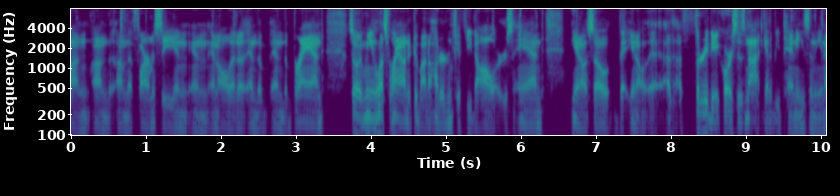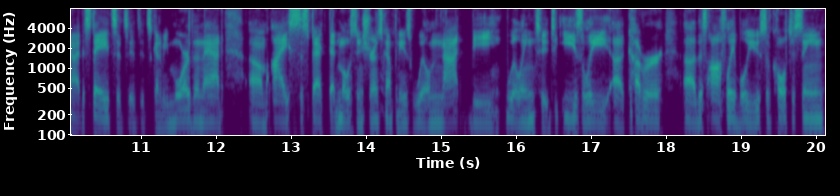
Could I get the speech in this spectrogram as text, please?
on on the, on the pharmacy and, and and all that uh, and the and the brand. So I mean, let's round it to about 150 dollars. And you know, so you know, a, 30 day course is not going to be pennies in the United States. It's it's, it's going to be more than that. Um, I suspect that most insurance companies will not be willing to to easily uh, cover uh, this off-label use of colchicine.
